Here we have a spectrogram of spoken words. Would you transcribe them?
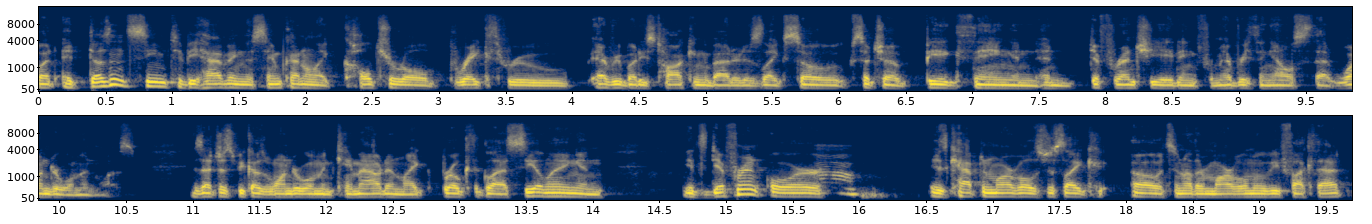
but it doesn't seem to be having the same kind of like cultural breakthrough. Everybody's talking about it as like so such a big thing and, and differentiating from everything else that Wonder Woman was. Is that just because Wonder Woman came out and like broke the glass ceiling and it's different, or is Captain Marvel is just like oh it's another Marvel movie? Fuck that.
